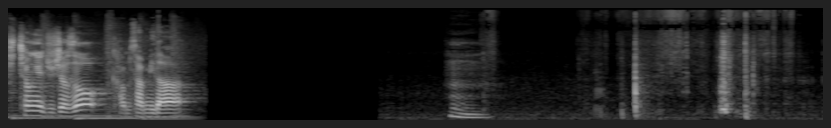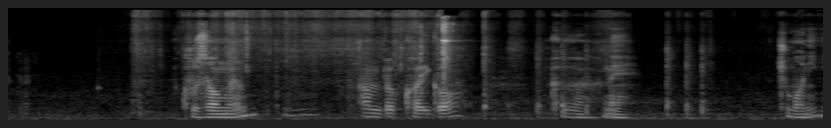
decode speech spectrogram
시청해 주셔서 감사합니다. 음. 구성은 암벽화 이거 그 네 주머니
